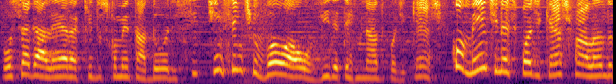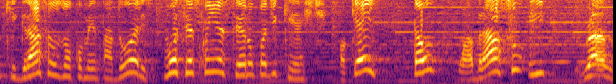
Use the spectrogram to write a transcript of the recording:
ou se a galera aqui dos comentadores se te incentivou a ouvir determinado podcast, comente nesse podcast falando que, graças aos comentadores, vocês conheceram o podcast, ok? Então, um abraço e run,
